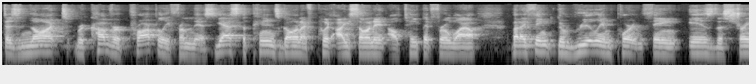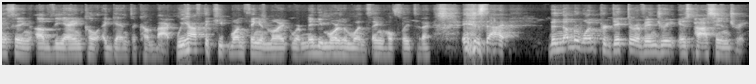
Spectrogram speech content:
does not recover properly from this. Yes, the pain's gone. I've put ice on it. I'll tape it for a while. But I think the really important thing is the strengthening of the ankle again to come back. We have to keep one thing in mind, or maybe more than one thing, hopefully today, is that the number one predictor of injury is past injury.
